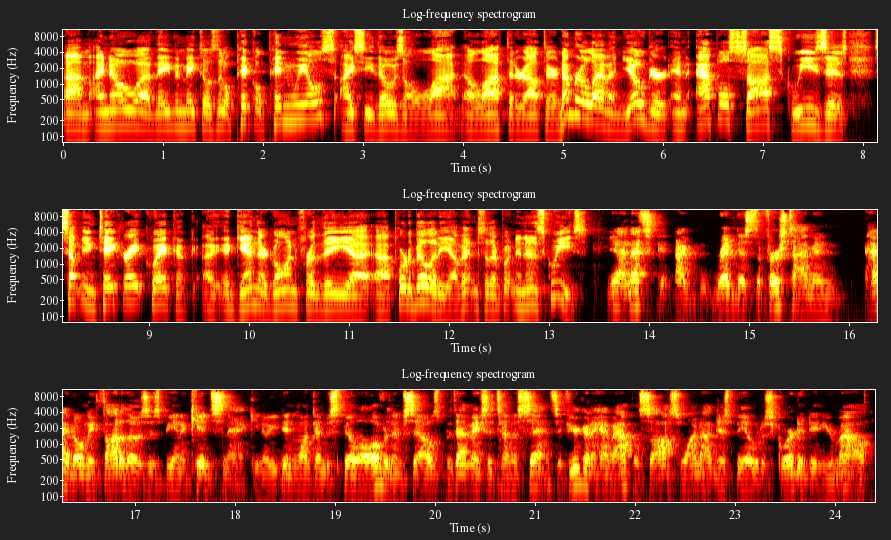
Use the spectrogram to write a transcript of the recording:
Um, I know uh, they even make those little pickle pinwheels. I see those a lot, a lot that are out there. Number 11, yogurt and applesauce squeezes. Something you can take right quick. Uh, again, they're going for the uh, uh, portability of it, and so they're putting it in a squeeze. Yeah, and that's I read this the first time and I had only thought of those as being a kid snack. You know, you didn't want them to spill all over themselves, but that makes a ton of sense. If you're going to have applesauce, why not just be able to squirt it in your mouth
